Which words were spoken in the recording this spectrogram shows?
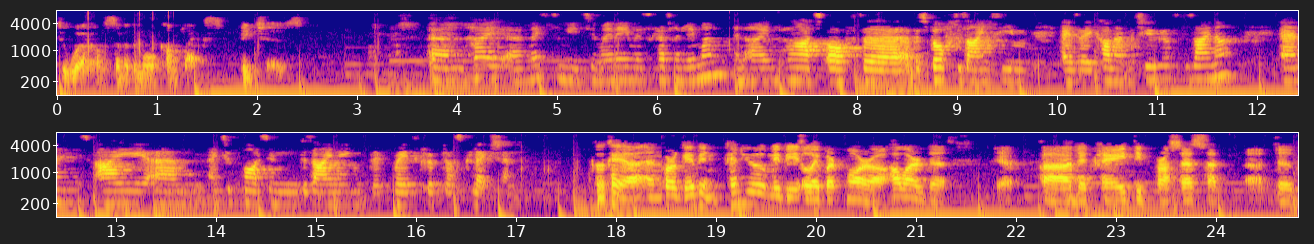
to work on some of the more complex features. Um, hi, uh, nice to meet you. My name is Katrin Lehmann and I'm part of the bespoke design team as a color and materials designer. And I, um, I took part in designing the Wraith Kryptos collection. Okay, uh, and for Gavin, can you maybe elaborate more? Uh, how are the uh, the creative process at uh, the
